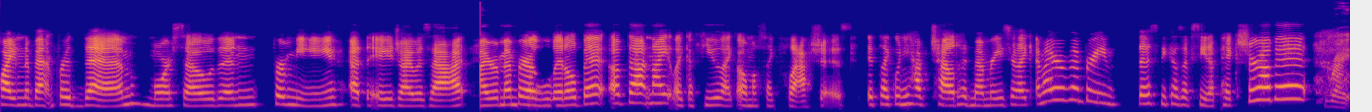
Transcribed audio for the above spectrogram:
quite an event for them, more so than for me at the age I was at. I remember a little bit of that night, like a few, like almost like flashes. It's like when you have childhood memories, you're like, am I remembering this because I've seen a picture of it? Right.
